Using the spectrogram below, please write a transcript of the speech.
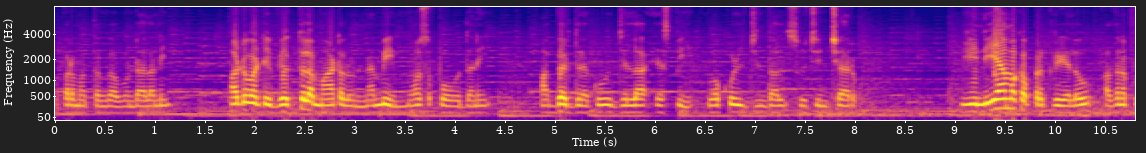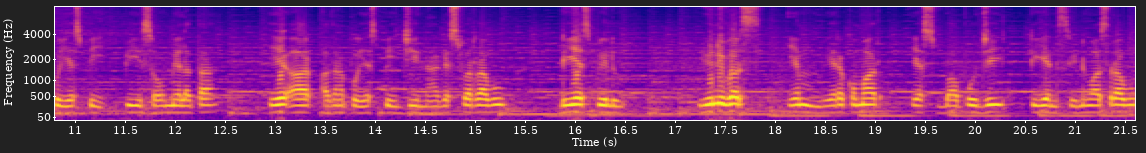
అప్రమత్తంగా ఉండాలని అటువంటి వ్యక్తుల మాటలు నమ్మి మోసపోవద్దని అభ్యర్థులకు జిల్లా ఎస్పీ వకుల్ జిందాల్ సూచించారు. ఈ నియామక ప్రక్రియలో అదనపు ఎస్పీ పి సౌమ్యలత ఏఆర్ అదనపు ఎస్పీ జి నాగేశ్వరరావు డిఎస్పీలు యూనివర్స్ M Veerakumar S Bapuji TN Srinivasa Rao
